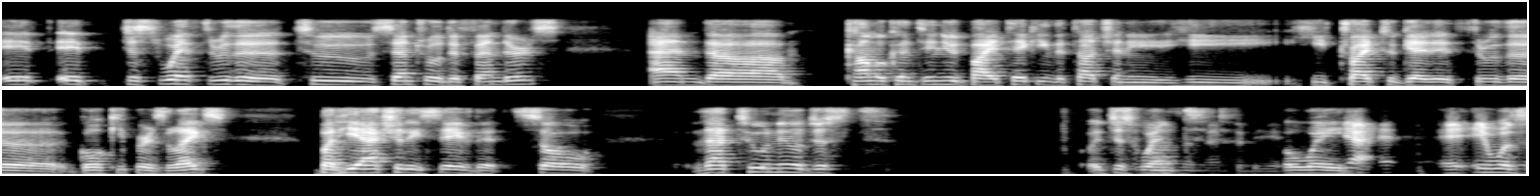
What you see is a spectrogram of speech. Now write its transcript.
it it just went through the two central defenders, and uh, Kamo continued by taking the touch, and he he he tried to get it through the goalkeeper's legs, but he actually saved it. So that two 0 just it just went away. Yeah, it, it, was,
